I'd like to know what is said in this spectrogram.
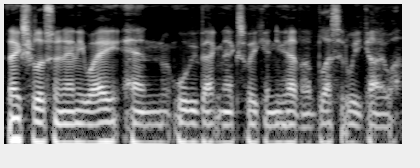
thanks for listening anyway. And we'll be back next week, and you have a blessed week, Iowa.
